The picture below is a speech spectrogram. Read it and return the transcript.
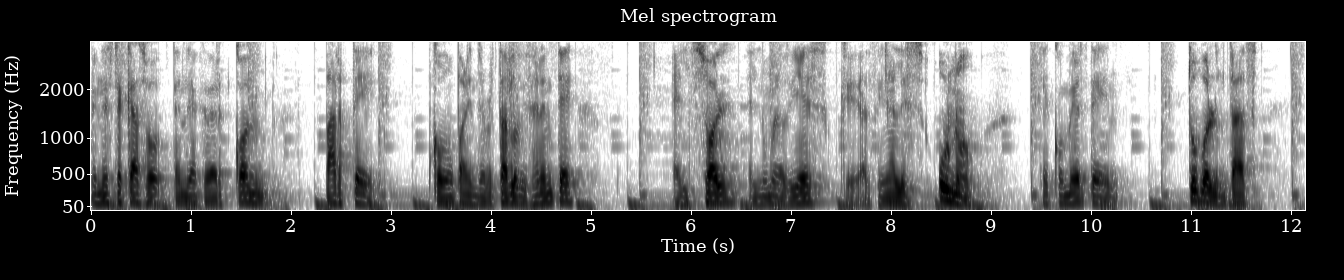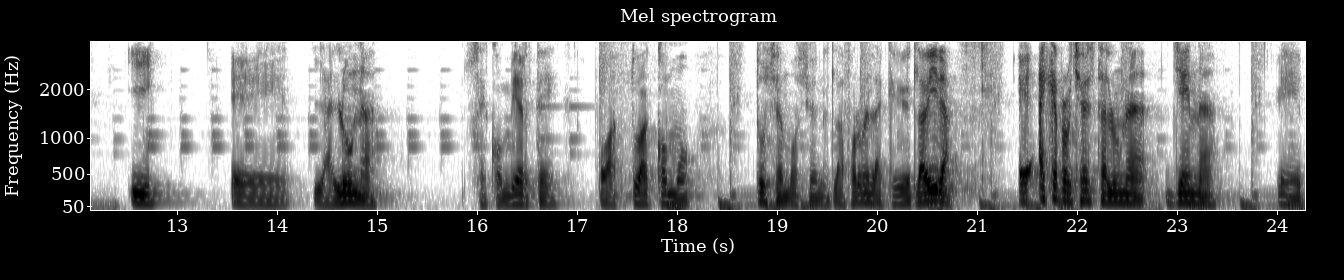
en este caso tendría que ver con parte, como para interpretarlo diferente, el sol, el número 10, que al final es uno, se convierte en tu voluntad y eh, la luna se convierte o actúa como tus emociones, la forma en la que vives la vida. Eh, hay que aprovechar esta luna llena eh,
